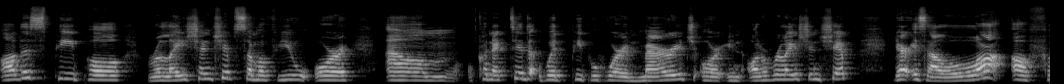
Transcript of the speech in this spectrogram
others people relationships some of you are um connected with people who are in marriage or in other relationship there is a lot of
